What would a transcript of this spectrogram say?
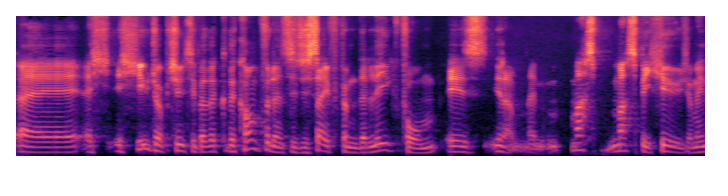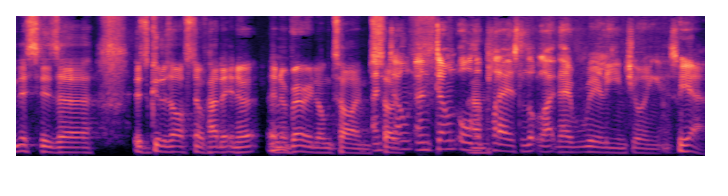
Uh, a, a huge opportunity, but the, the confidence, as you say, from the league form is, you know, must must be huge. I mean, this is uh, as good as Arsenal have had it in a in a very long time. And so don't and don't all the players look like they're really enjoying it as well? Yeah,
